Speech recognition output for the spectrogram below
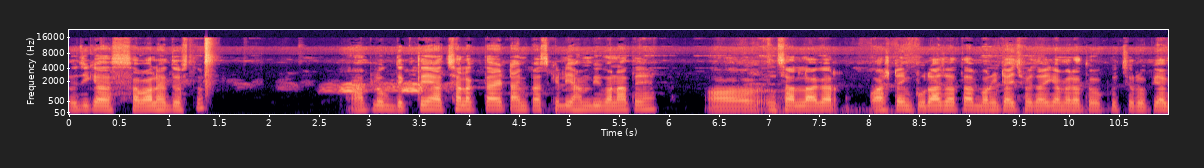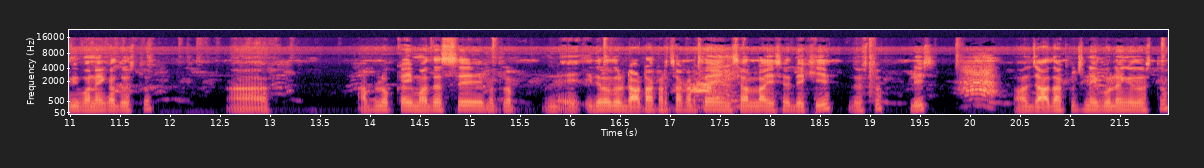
रोजी का सवाल है दोस्तों। आप लोग देखते हैं अच्छा लगता है, टाइम पास के लिए हम भी बनाते हैं। और इंशाल्लाह अगर वाच टाइम पूरा आ जाता है मोनिटाइज हो जाएगा मेरा तो कुछ रुपया भी बनेगा दोस्तों। आप लोग कई मदद से मतलब इधर उधर डाटा खर्चा करते हैं, इंशाल्लाह इसे देखिए दोस्तों प्लीज़ और ज़्यादा कुछ नहीं बोलेंगे दोस्तों।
